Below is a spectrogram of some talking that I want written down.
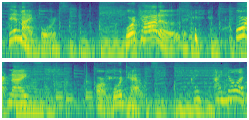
semi forts, fortados, fortnights, or fortalices? I, I know it's.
